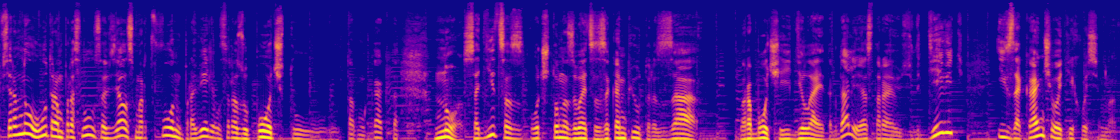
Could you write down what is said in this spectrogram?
все равно утром проснулся, взял смартфон, проверил сразу почту, там как-то. Но садиться, вот что называется, за компьютер, за рабочие дела и так далее, я стараюсь в 9 и заканчивать их в 18.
